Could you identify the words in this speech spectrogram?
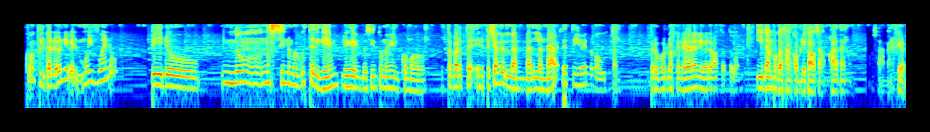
¿Cómo explicarlo? Es un nivel muy bueno. Pero... No, no sé, no me gusta el gameplay. Lo siento muy incómodo. Esta parte, en especial las la, naves de este nivel no me gustan. Pero por lo general el nivel es bastante bueno. Y tampoco es tan complicado. O sea, un hard O sea, me refiero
